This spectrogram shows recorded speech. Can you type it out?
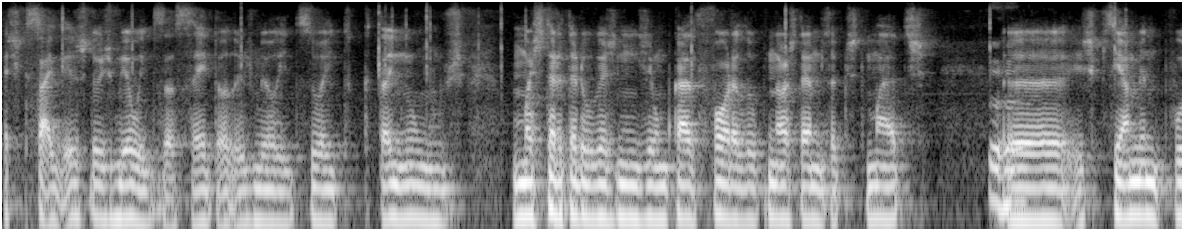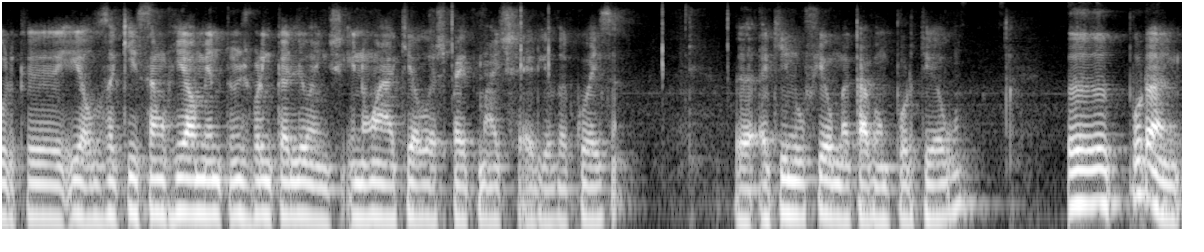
acho que sai desde 2017 ou 2018, que tem uns umas tartarugas ninja um bocado fora do que nós estamos acostumados Uhum. Uh, especialmente porque eles aqui são realmente uns brincalhões e não há aquele aspecto mais sério da coisa. Uh, aqui no filme acabam por tê-lo. Uh, porém,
